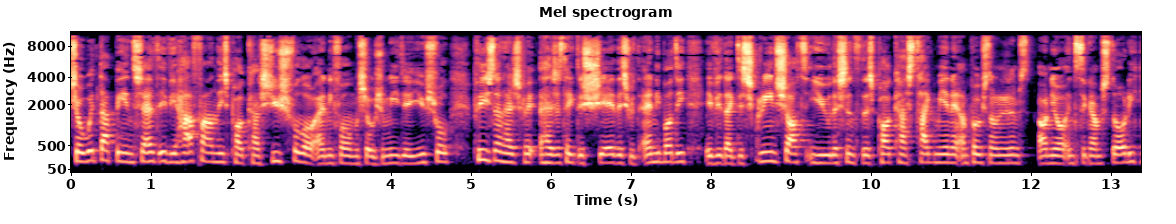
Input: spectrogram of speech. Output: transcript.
So with that being said, if you have found these podcasts useful or any form of social media useful, please don't hesitate to share this with anybody. If you'd like to screenshot you listen to this podcast, tag me in it and post on your, on your Instagram story.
